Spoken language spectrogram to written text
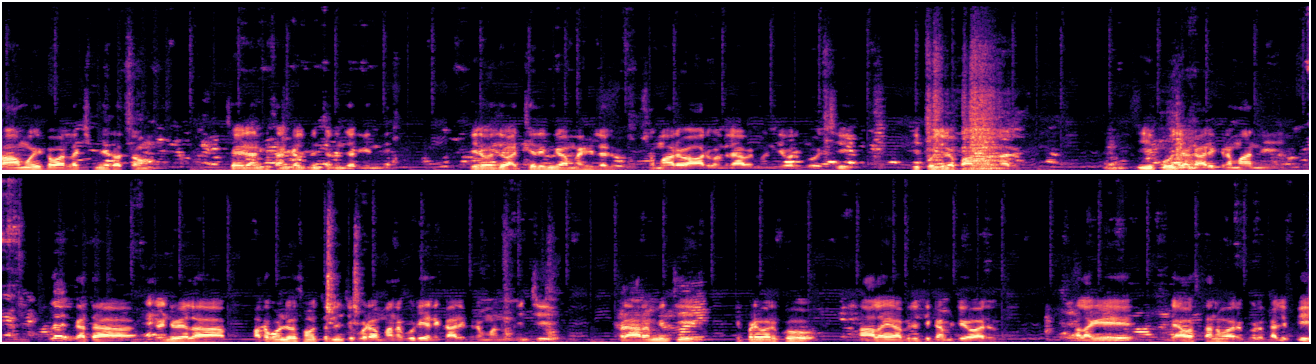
సామూహిక వరలక్ష్మి వ్రతం చేయడానికి సంకల్పించడం జరిగింది. ఈరోజు అత్యధికంగా మహిళలు సుమారు ఆరు వందల యాభై మంది వరకు వచ్చి ఈ పూజలో పాల్గొన్నారు. ఈ పూజా కార్యక్రమాన్ని గత రెండు వేల పదకొండవ సంవత్సరం నుంచి కూడా మన గుడి అనే కార్యక్రమం నుంచి ప్రారంభించి ఇప్పటి వరకు ఆలయ అభివృద్ధి కమిటీ వారు అలాగే దేవస్థానం వారు కూడా కలిపి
